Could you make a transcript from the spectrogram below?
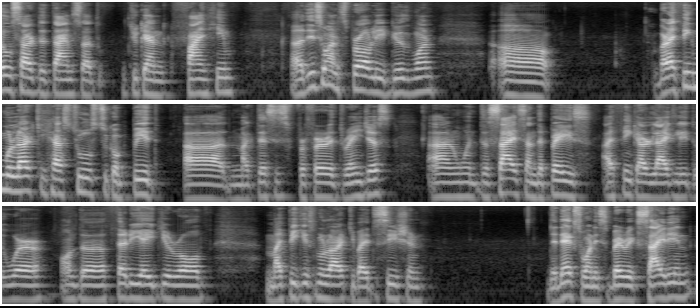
those are the times that you can find him. Uh, this one is probably a good one, uh, but I think Mullarkey has tools to compete at Makdessi's preferred ranges and when the size and the pace I think are likely to wear on the 38 year old. My pick is Mullarkey by decision. The next one is very exciting.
